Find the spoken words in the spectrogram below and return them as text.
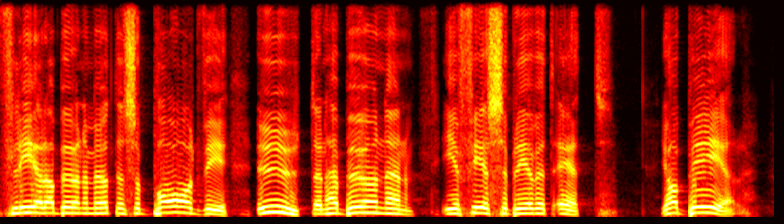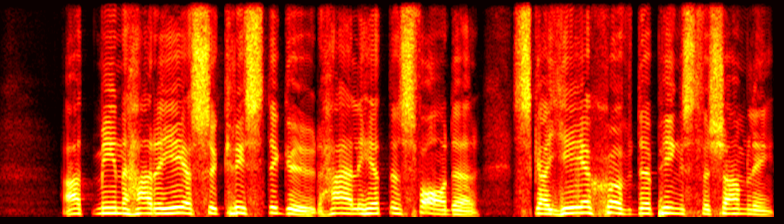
flera bönemöten så bad vi ut den här bönen i Efesierbrevet 1. Jag ber att min Herre Jesu Kristi Gud, härlighetens fader, ska ge Skövde pingstförsamling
